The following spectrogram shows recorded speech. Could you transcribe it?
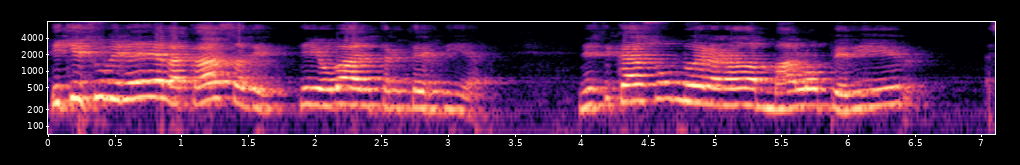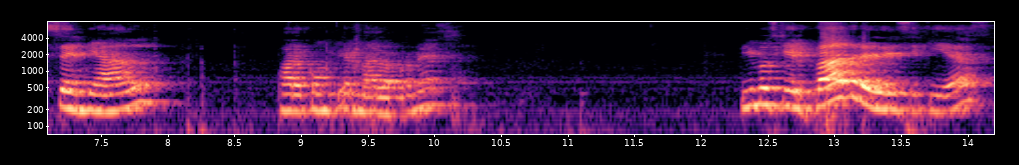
Y que subiré a la casa de Jehová el tercer día. En este caso no era nada malo pedir señal para confirmar la promesa. Vimos que el padre de Ezequías,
